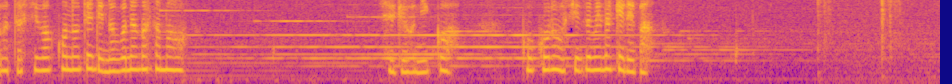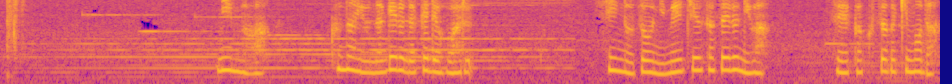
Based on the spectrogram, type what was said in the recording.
私はこの手で信長様を。修行に行こう。心を鎮めなければ。任務は苦内を投げるだけで終わる。真の像に命中させるには正確さが肝だ。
